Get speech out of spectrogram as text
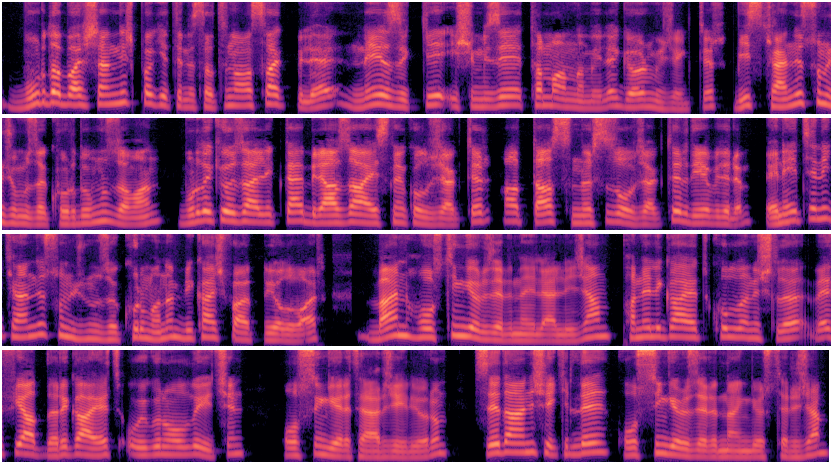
Burada başlangıç paketini satın alsak bile ne yazık ki işimizi tam anlamıyla görmeyecektir. Biz kendi sunucumuza kurduğumuz zaman buradaki özellikler biraz daha esnek olacaktır. Hatta sınırsız olacaktır diyebilirim. N8'i kendi sunucunuza kurmanın birkaç farklı yolu var. Ben Hostinger üzerine ilerleyeceğim. Paneli gayet kullanışlı ve fiyatları gayet uygun olduğu için Hostinger'i tercih ediyorum. Size de aynı şekilde Hostinger üzerinden göstereceğim.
